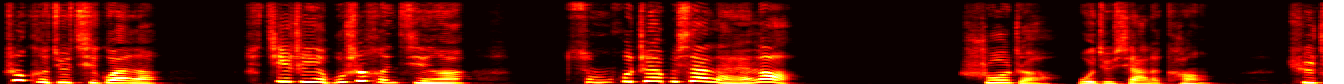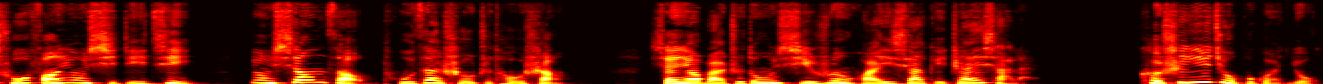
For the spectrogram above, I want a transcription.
这可就奇怪了，这戒指也不是很紧啊，怎么会摘不下来了？说着，我就下了炕，去厨房用洗涤剂。用香皂涂在手指头上，想要把这东西润滑一下给摘下来，可是依旧不管用。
